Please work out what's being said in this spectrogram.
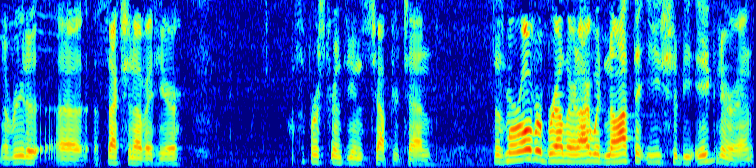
I'll read a, a, a section of it here. So 1 Corinthians chapter 10. It says, Moreover, brethren, I would not that ye should be ignorant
